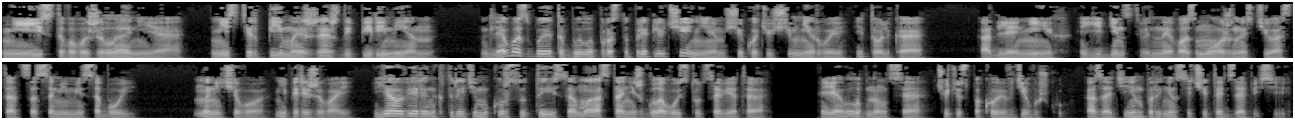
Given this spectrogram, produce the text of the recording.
Неистового желания, нестерпимой жажды перемен. Для вас бы это было просто приключением, щекочущим нервы, и только. А для них — единственной возможностью остаться самими собой. Но ничего, не переживай. Я уверен, к третьему курсу ты сама станешь главой студсовета. Я улыбнулся, чуть успокоив девушку, а затем принялся читать записи.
